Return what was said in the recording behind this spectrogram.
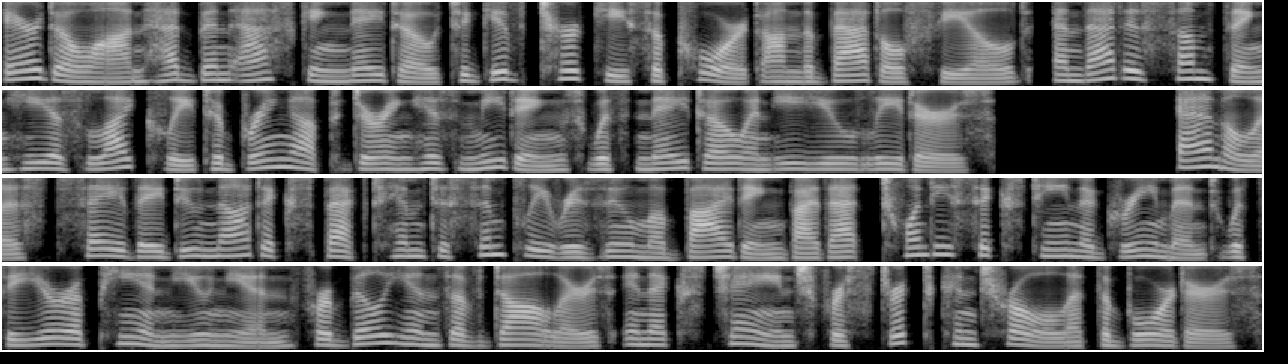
Erdogan had been asking NATO to give Turkey support on the battlefield, and that is something he is likely to bring up during his meetings with NATO and EU leaders. Analysts say they do not expect him to simply resume abiding by that 2016 agreement with the European Union for billions of dollars in exchange for strict control at the borders.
